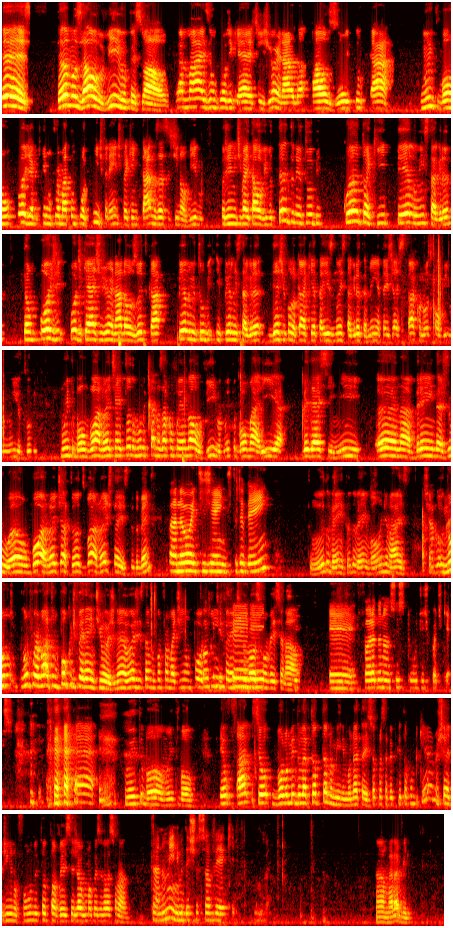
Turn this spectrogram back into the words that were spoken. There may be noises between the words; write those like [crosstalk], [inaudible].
Estamos ao vivo, pessoal, para mais um podcast Jornada aos 8K. Muito bom. Hoje aqui num formato um pouquinho diferente para quem está nos assistindo ao vivo. Hoje a gente vai estar ao vivo tanto no YouTube quanto aqui pelo Instagram. Então, hoje, podcast Jornada aos 8K pelo YouTube e pelo Instagram. Deixa eu colocar aqui a Thaís no Instagram também. A Thaís já está conosco ao vivo no YouTube. Muito bom. Boa noite aí, todo mundo que está nos acompanhando ao vivo. Muito bom, Maria, BDSMI, Ana, Brenda, João. Boa noite a todos. Boa noite, Thaís. Tudo bem? Boa noite, gente. Tudo bem? Tudo bem, tudo bem. Bom demais. Num, num formato um pouco diferente hoje, né? Hoje estamos num formatinho um pouquinho um pouco diferente, diferente do nosso convencional. É, fora do nosso estúdio de podcast. [laughs] muito bom, muito bom. Eu, ah, seu volume do laptop está no mínimo, né, Thaís? Só para saber, porque estou com um pequeno chiadinho no fundo, então talvez seja alguma coisa relacionada. Tá no mínimo, deixa eu só ver aqui. Ah, maravilha.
